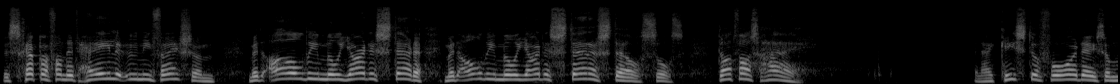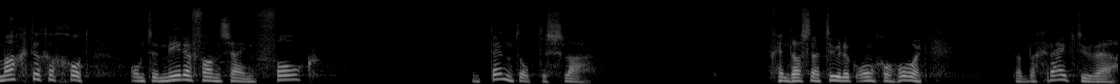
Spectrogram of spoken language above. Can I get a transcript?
De schepper van dit hele universum. Met al die miljarden sterren. Met al die miljarden sterrenstelsels. Dat was hij. En hij kiest ervoor, deze machtige God, om te midden van zijn volk een tent op te slaan. En dat is natuurlijk ongehoord. Dat begrijpt u wel.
